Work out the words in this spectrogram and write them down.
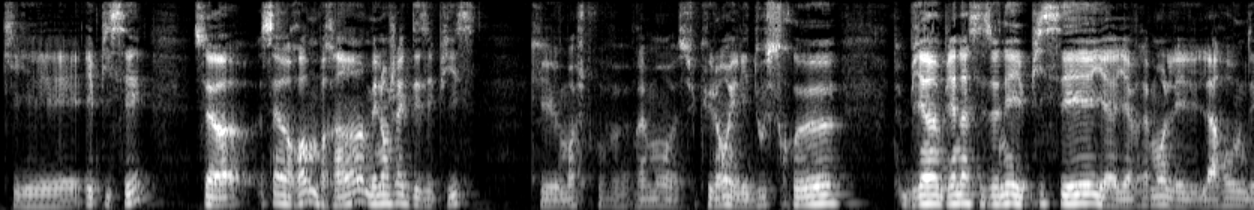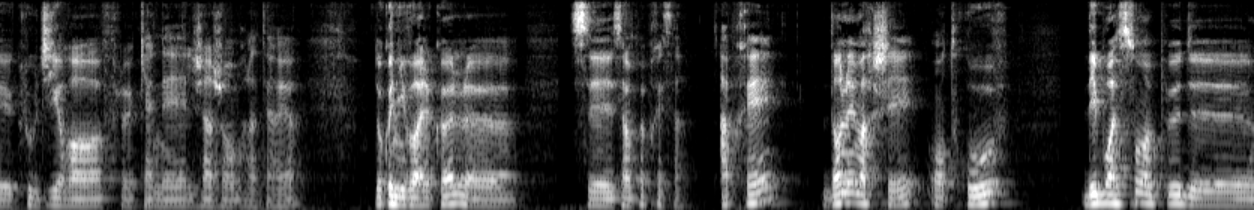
qui est épicé. C'est un, c'est un rhum brun mélangé avec des épices que moi je trouve vraiment succulent. Il est doucereux, bien, bien assaisonné, épicé. Il y a, il y a vraiment l'arôme des clous de girofle, cannelle, gingembre à l'intérieur. Donc au niveau alcool, euh, c'est c'est à peu près ça. Après, dans les marchés, on trouve des boissons un peu de,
